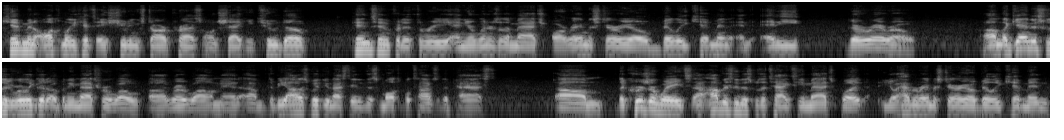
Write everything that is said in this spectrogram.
Kidman ultimately hits a shooting star press on Shaggy Two Dope, pins him for the three, and your winners of the match are Rey Mysterio, Billy Kidman, and Eddie Guerrero. Um, again, this was a really good opening match for well, uh, Road Wild, man. Um, to be honest with you, and I stated this multiple times in the past, um, the cruiserweights. Obviously, this was a tag team match, but you know, having Rey Mysterio, Billy Kidman,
